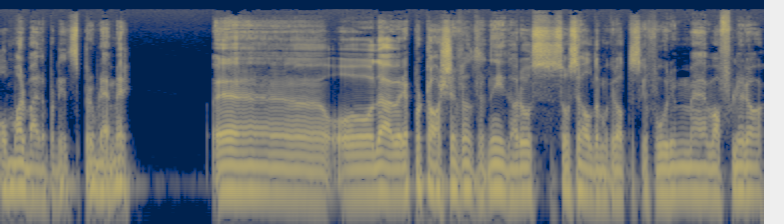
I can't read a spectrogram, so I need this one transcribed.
om Arbeiderpartiets problemer. Eh, og det er jo reportasjer fra Nidaros sosialdemokratiske forum med vafler og,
